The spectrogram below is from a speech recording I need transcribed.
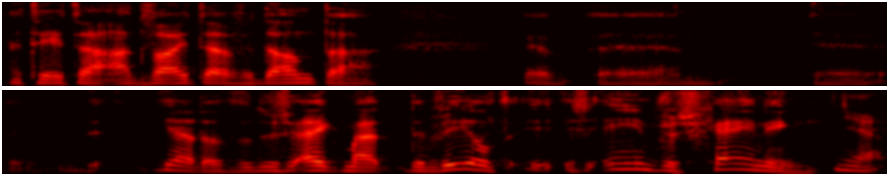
Het heet daar Advaita Vedanta. Eh, ehm, eh, ja, dat het dus eigenlijk maar... De wereld is één verschijning. Ja.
